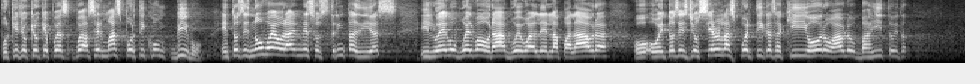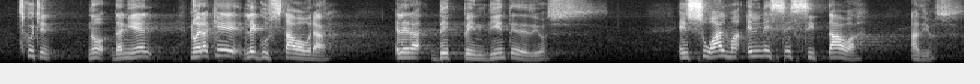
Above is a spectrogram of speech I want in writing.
Porque yo creo que puedo hacer más por ti con vivo entonces no voy a orar en esos 30 días y luego vuelvo a orar, vuelvo a leer la palabra. O, entonces yo cierro las puerticas aquí, oro, hablo bajito y. Escuchen, no, Daniel no era que le gustaba orar, él era dependiente de Dios. En su alma él necesitaba a Dios.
